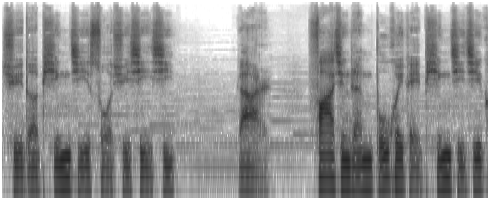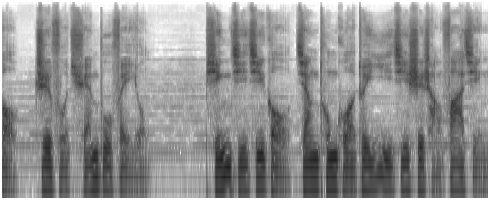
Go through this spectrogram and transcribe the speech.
取得评级所需信息。然而，发行人不会给评级机构支付全部费用，评级机构将通过对一级市场发行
